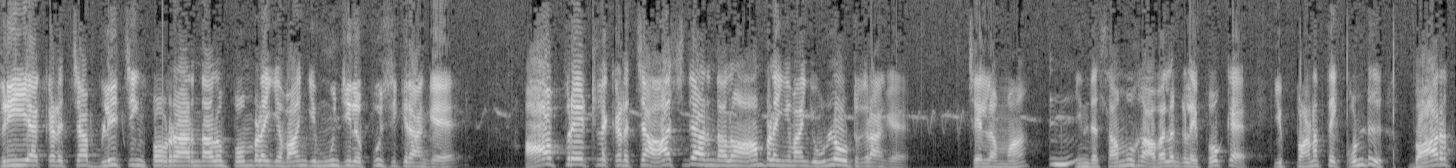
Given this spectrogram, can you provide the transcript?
ஃப்ரீயா கிடைச்சா ப்ளீச்சிங் பவுடரா இருந்தாலும் பொம்பளைங்க வாங்கி மூஞ்சில பூசிக்கிறாங்க. ஆஃப் ரேட்ல கிடைச்சா ஆசிடா இருந்தாலும் ஆம்பளைங்க வாங்கி உள்ள விட்டுக்கிறாங்க. செல்லம்மா இந்த சமூக அவலங்களை போக்க இப்பணத்தை கொண்டு பாரத்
